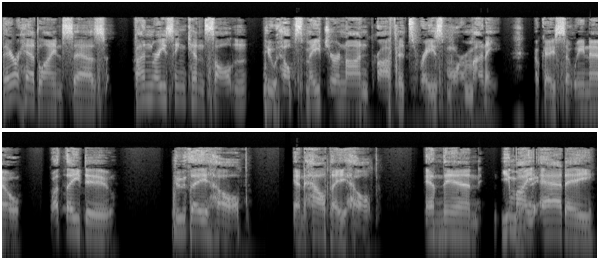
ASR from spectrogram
their headline says fundraising consultant who helps major nonprofits raise more money. Okay. So we know what they do, who they help, and how they help. And then you might add a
